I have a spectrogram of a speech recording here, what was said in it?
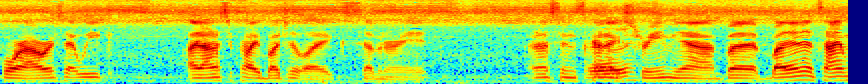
four hours that week, I'd honestly probably budget like seven or eight. I know it seems kind of Really? extreme, yeah, but by the end of the time,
